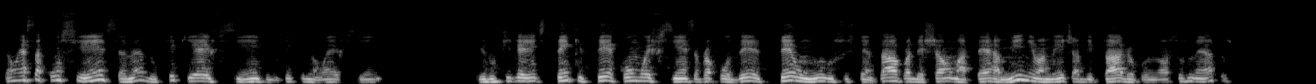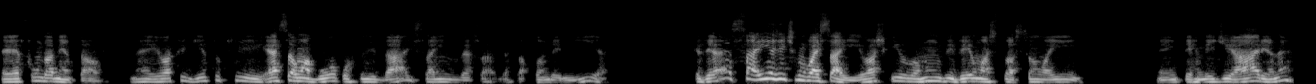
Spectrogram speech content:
Então, essa consciência né, do que, que é eficiente, do que, que não é eficiente, e do que, que a gente tem que ter como eficiência para poder ter um mundo sustentável, para deixar uma terra minimamente habitável para os nossos netos, é fundamental. Né? Eu acredito que essa é uma boa oportunidade, saindo dessa, dessa pandemia. Quer dizer, é, sair a gente não vai sair. Eu acho que vamos viver uma situação aí é, intermediária, né?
